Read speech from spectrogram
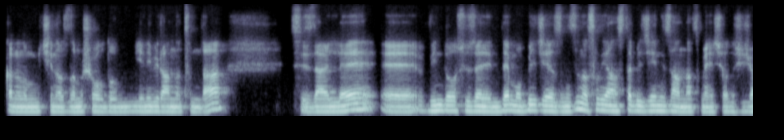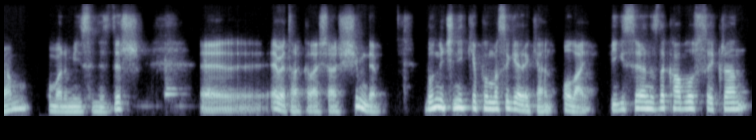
kanalım için hazırlamış olduğum yeni bir anlatımda sizlerle e, Windows üzerinde mobil cihazınızı nasıl yansıtabileceğinizi anlatmaya çalışacağım. Umarım iyisinizdir. E, evet arkadaşlar, şimdi bunun için ilk yapılması gereken olay bilgisayarınızda kablosuz ekran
